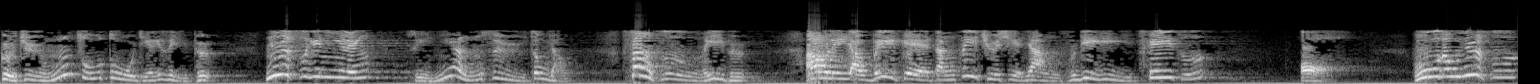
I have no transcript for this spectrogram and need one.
根据五座多年的人判，女士的年龄是两岁左右，生子未判，后来要被改当这句贤娘是个妻子。哦，无头女士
